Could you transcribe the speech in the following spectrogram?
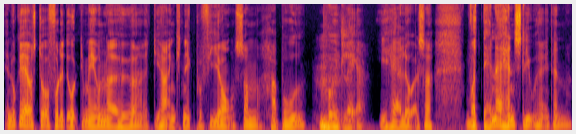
Ja, nu kan jeg jo stå og få lidt ondt i maven, når jeg hører, at de har en knæk på fire år, som har boet mm. på et lager i Herlev. Altså, hvordan er hans liv her i Danmark?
